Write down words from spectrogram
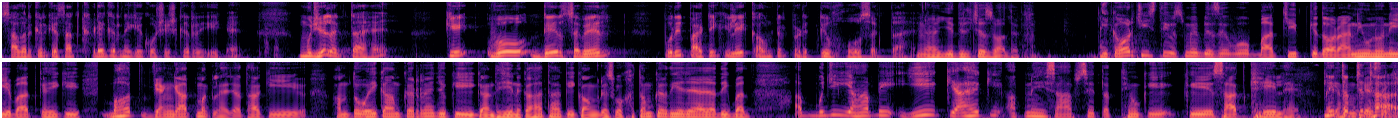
सावरकर के साथ खड़े करने की कोशिश कर रही है मुझे लगता है कि वो देर सवेर पूरी पार्टी के लिए काउंटर प्रोडक्टिव हो सकता हाँ, ये दिलचस्प बात है एक और चीज़ थी उसमें जैसे वो बातचीत के दौरान ही उन्होंने ये बात कही कि बहुत व्यंग्यात्मक लहजा था कि हम तो वही काम कर रहे हैं जो कि गांधी जी ने कहा था कि कांग्रेस को ख़त्म कर दिया जाए आज़ादी के बाद। अब मुझे यहाँ पे ये क्या है कि अपने हिसाब से तथ्यों के के साथ खेल है? नहीं तथ्य था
